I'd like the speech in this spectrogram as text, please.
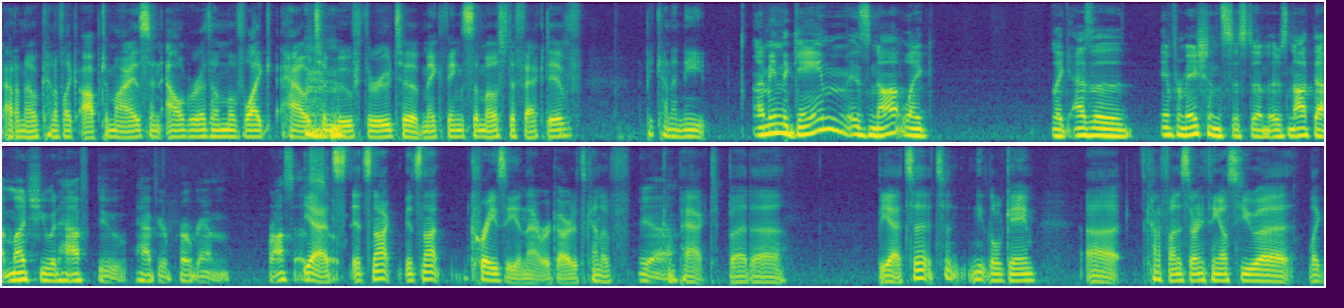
I don't know, kind of like optimize an algorithm of like how to move through to make things the most effective. It'd be kind of neat. I mean, the game is not like like as a information system. There's not that much you would have to have your program process. yeah so- it's it's not it's not crazy in that regard it's kind of Yeah. compact but uh but yeah it's a it's a neat little game uh it's kind of fun is there anything else you uh like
